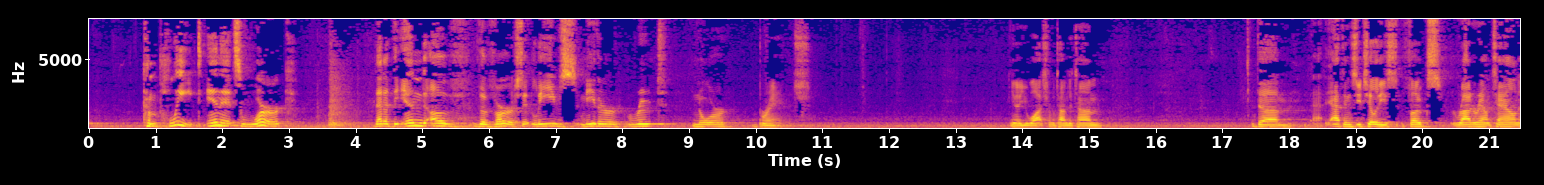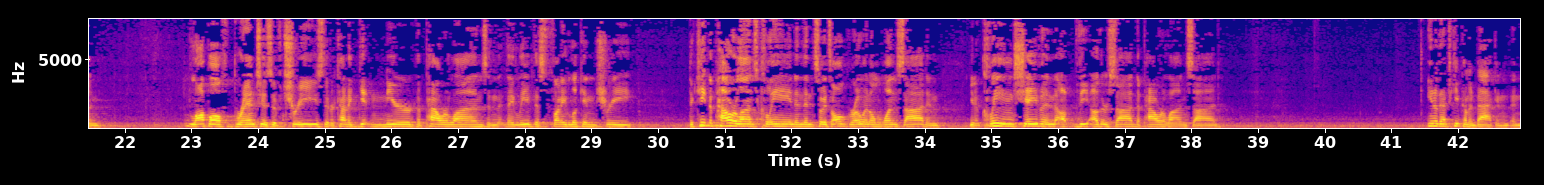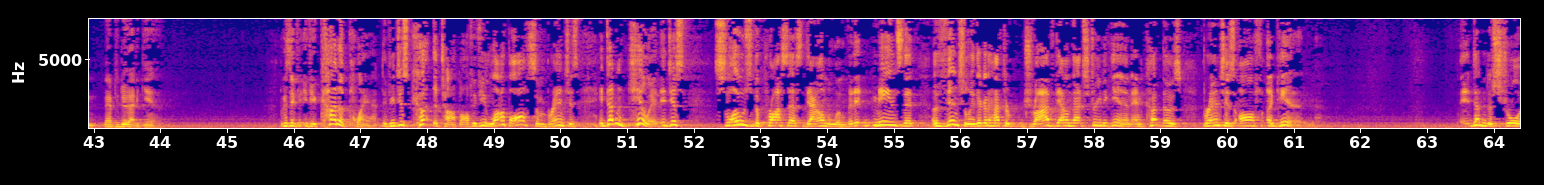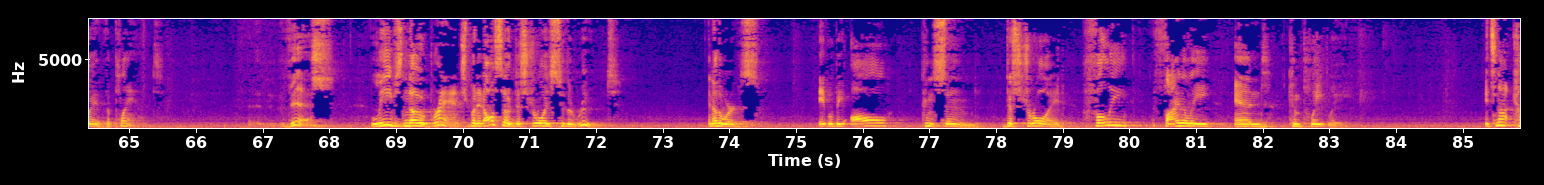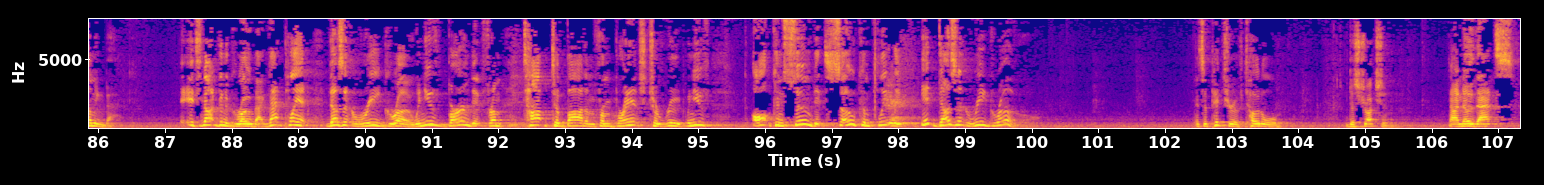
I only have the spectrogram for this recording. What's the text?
complete in its work that at the end of the verse it leaves neither root nor branch. You know, you watch from time to time the um, Athens utilities folks ride around town and lop off branches of trees that are kind of getting near the power lines, and they leave this funny looking tree to keep the power lines clean, and then so it's all growing on one side and you know clean shaven up the other side, the power line side. You know they have to keep coming back, and, and they have to do that again. Because if, if you cut a plant, if you just cut the top off, if you lop off some branches, it doesn't kill it. It just slows the process down a little bit. It means that eventually they're going to have to drive down that street again and cut those branches off again. It doesn't destroy the plant. This leaves no branch, but it also destroys to the root. In other words, it will be all consumed, destroyed, fully, finally, and completely. It's not coming back. It's not going to grow back. That plant doesn't regrow. When you've burned it from top to bottom, from branch to root, when you've all consumed it so completely, it doesn't regrow. It's a picture of total destruction. Now I know that's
